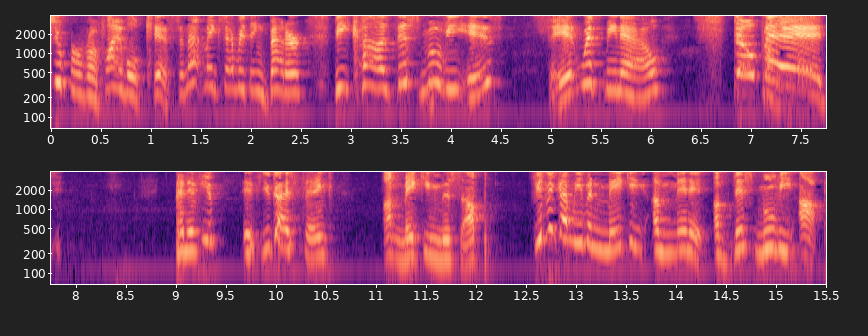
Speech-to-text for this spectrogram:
super revival kiss, and that makes everything better because this movie is, say it with me now, stupid. And if you if you guys think I'm making this up, if you think I'm even making a minute of this movie up,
